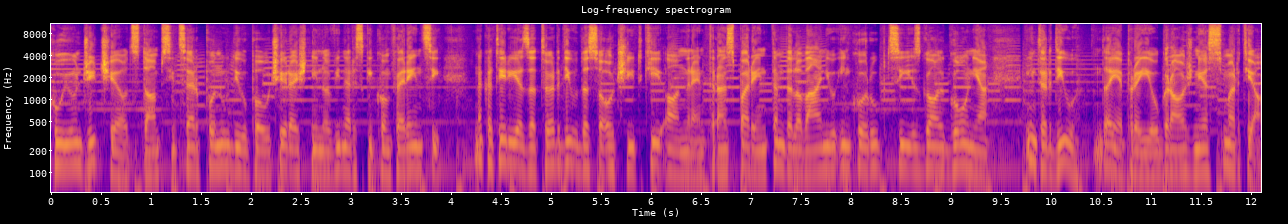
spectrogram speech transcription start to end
Kujundžič je odstop sicer ponudil po včerajšnji novinarski konferenci, na kateri je zatrdil, da so očitki o netransparentnem delovanju in korupciji zgolj gonja in trdil, da je prejel grožnje s smrtjo.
